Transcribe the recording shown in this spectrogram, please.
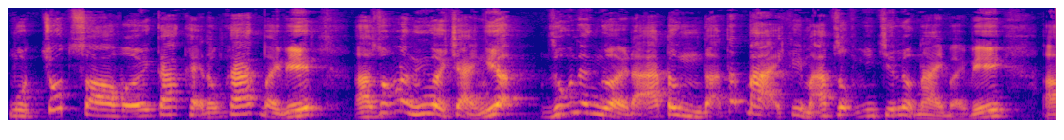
một chút so với các hệ thống khác. Bởi vì à, Dũng là những người trải nghiệm Dũng là người đã từng đã thất bại khi mà áp dụng những chiến lược này. Bởi vì à,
